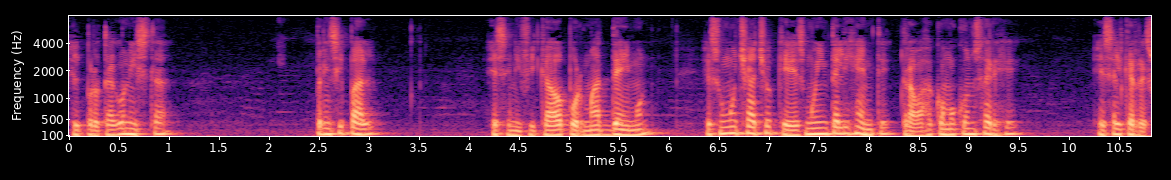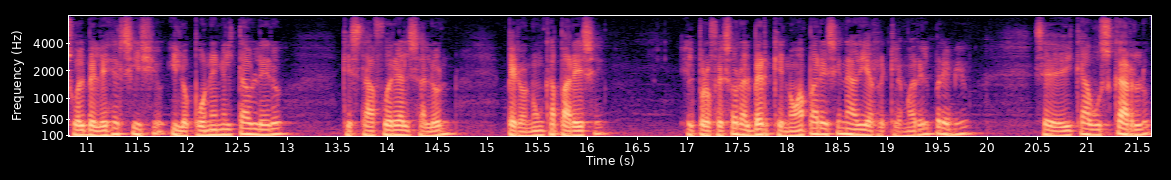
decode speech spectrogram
el protagonista principal, escenificado por Matt Damon, es un muchacho que es muy inteligente, trabaja como conserje, es el que resuelve el ejercicio y lo pone en el tablero que está afuera del salón, pero nunca aparece. El profesor al ver que no aparece nadie a reclamar el premio, se dedica a buscarlo,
